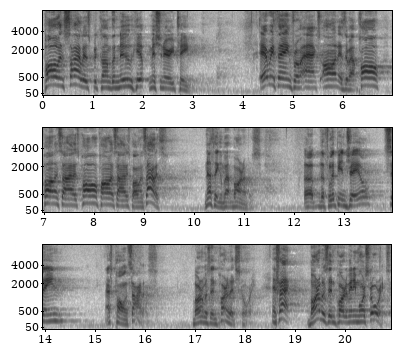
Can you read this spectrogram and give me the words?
Paul and Silas become the new hip missionary team. Everything from Acts on is about Paul, Paul and Silas, Paul, Paul and Silas, Paul and Silas. Nothing about Barnabas. Uh, the Philippian jail scene, that's Paul and Silas. Barnabas isn't part of that story. In fact, Barnabas isn't part of any more stories.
